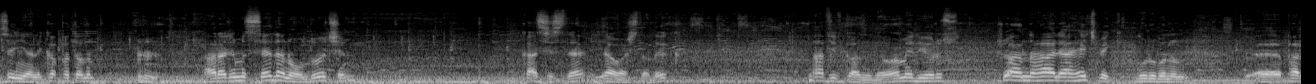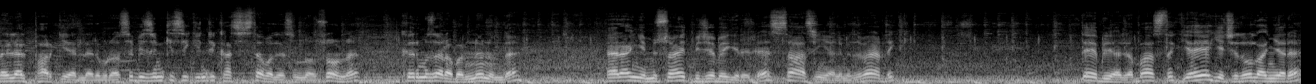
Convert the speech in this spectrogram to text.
Sinyali kapatalım. Aracımız sedan olduğu için kasiste yavaşladık. Hafif gazla devam ediyoruz. Şu anda hala hatchback grubunun e, paralel park yerleri burası. Bizimkisi ikinci kasis tabelasından sonra kırmızı arabanın önünde herhangi müsait bir cebe gireceğiz. Sağ sinyalimizi verdik. Debriyaja bastık. Yaya geçidi olan yere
